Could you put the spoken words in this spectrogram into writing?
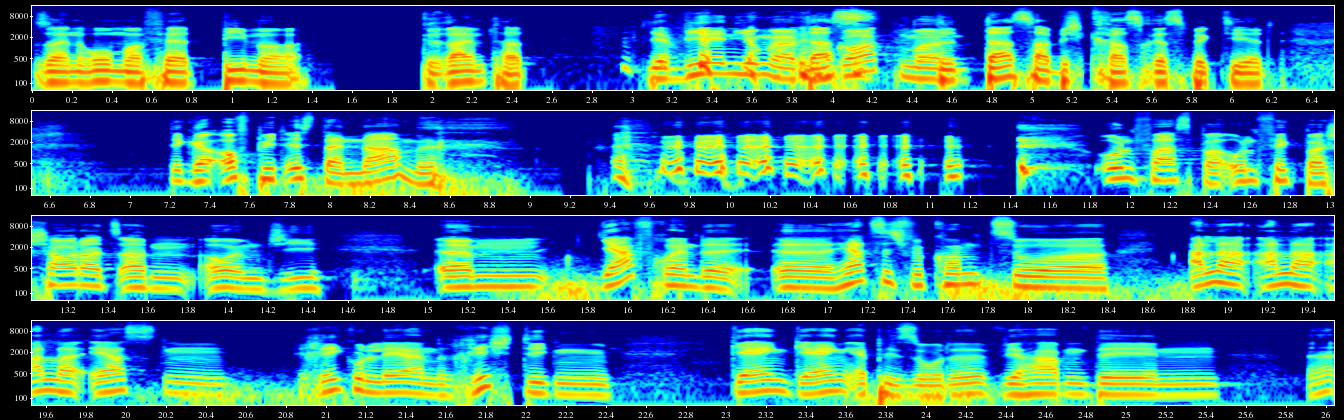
seine Oma fährt Beamer gereimt hat. Ja, wie ein Junge. Das- Gott, Mann. das habe ich krass respektiert. Digga, Offbeat ist dein Name. Unfassbar, unfickbar. Shoutouts an OMG. Ähm, ja, Freunde, äh, herzlich willkommen zur aller, aller, allerersten regulären, richtigen Gang-Gang-Episode. Wir haben den äh,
